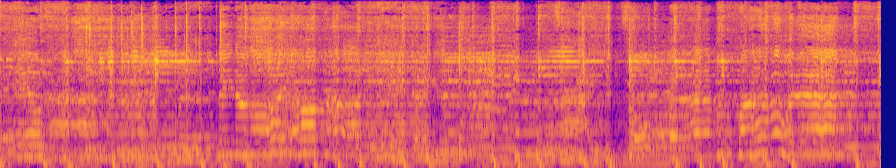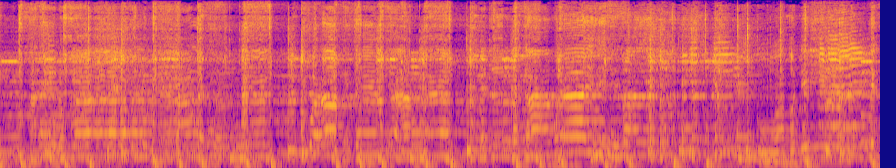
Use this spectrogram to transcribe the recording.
แล้วนาเปิดได้น้อยร้องน้อยกระเายส่งมามันฟ้าแหวนถ้าได้ลก็เปิดตาละเดิมงาว่าไปแจ้งจะห่างม่ไปถึงไปทาไรมันกลัวดีเล่น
